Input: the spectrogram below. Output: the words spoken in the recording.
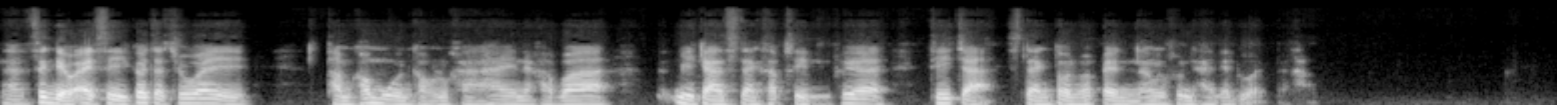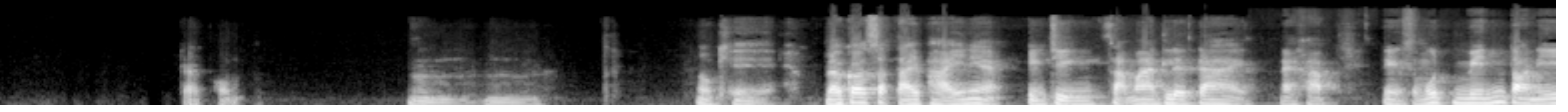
นะซึ่งเดี๋ยว IC ก็จะช่วยทำข้อมูลของลูกค้าให้นะครับ ว่ามีการแสดงทรัพย์สินเพื่อที่จะแสดงตนว่าเป็นนักลงทุน high net worth นะครับครับผม อืมอืมโอเค แล้วก็สไตล์ไพ่เนี่ย จริง ๆ สามารถเลือกได้นะครับอย่างสมมติมินตอนนี้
